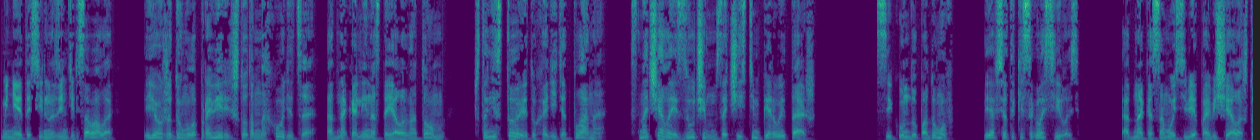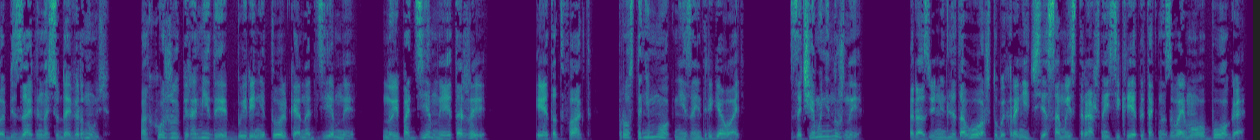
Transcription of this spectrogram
Меня это сильно заинтересовало, и я уже думала проверить, что там находится, однако Лина стояла на том, что не стоит уходить от плана. Сначала изучим, зачистим первый этаж. Секунду подумав, я все-таки согласилась. Однако самой себе пообещала, что обязательно сюда вернусь. Похоже, у пирамиды были не только надземные, но и подземные этажи. И этот факт просто не мог не заинтриговать. Зачем они нужны? Разве не для того, чтобы хранить все самые страшные секреты так называемого Бога?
